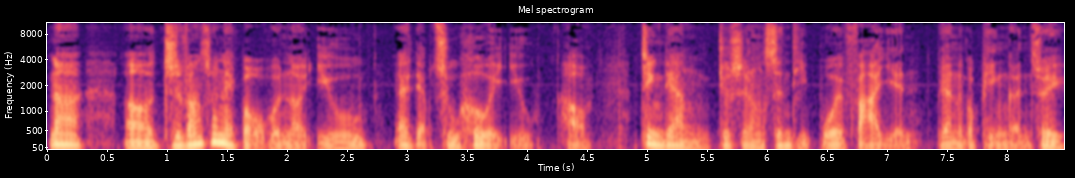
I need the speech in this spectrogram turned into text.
那呃，脂肪酸的部分呢，油要得出好的油，好。尽量就是让身体不会发炎，比较能够平衡。所以，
